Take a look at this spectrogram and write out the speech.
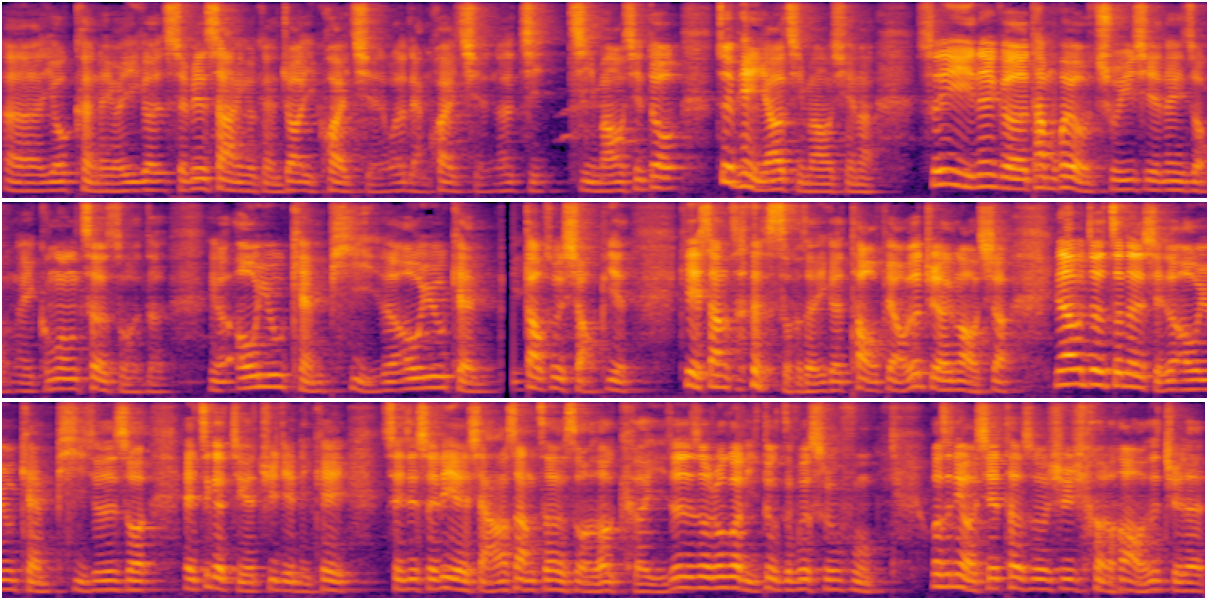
呃，有可能有一个随便上一个可能就要一块钱或者两块钱，那几几毛钱都最便宜也要几毛钱了。所以那个他们会有出一些那种诶、公共厕所的那个 O U can pee 的 O U can 到处小便。可以上厕所的一个套票，我就觉得很好笑，因为他们就真的写着 all you can p，就是说，哎，这个几个据点你可以随时随地的想要上厕所都可以。就是说，如果你肚子不舒服，或是你有些特殊需求的话，我就觉得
